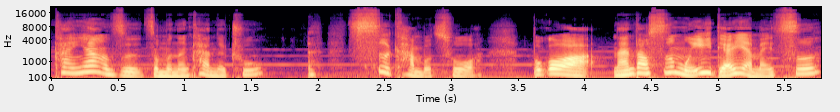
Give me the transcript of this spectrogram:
看样子怎么能看得出？是看不出。不过难道师母一点也没吃？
